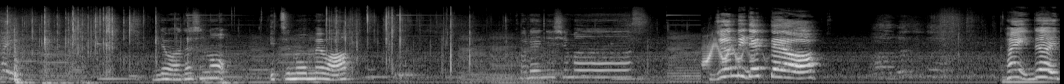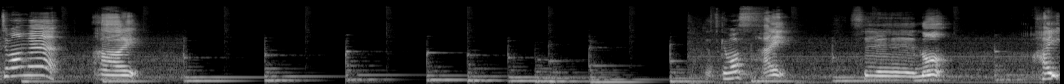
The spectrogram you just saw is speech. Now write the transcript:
はい。では私の1問目は？これにします。準備できたよはい、では1問目はい。じゃあつけます。はい。せーの。はい。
